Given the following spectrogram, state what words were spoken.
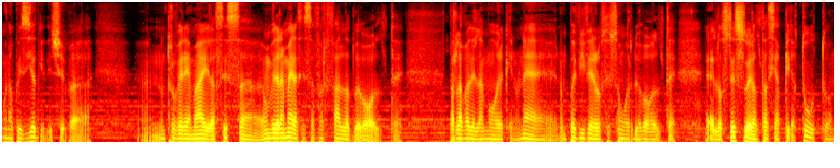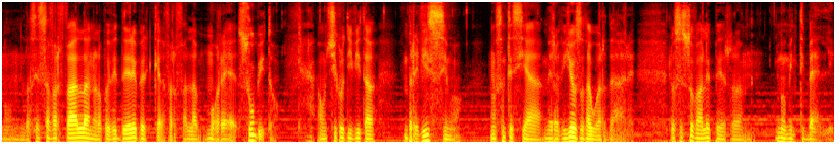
una poesia che diceva eh, non troverai mai la stessa, non vedrai mai la stessa farfalla due volte parlava dell'amore, che non è, non puoi vivere lo stesso amore due volte, eh, lo stesso in realtà si applica a tutto, non, la stessa farfalla non la puoi vedere perché la farfalla muore subito, ha un ciclo di vita brevissimo, nonostante sia meraviglioso da guardare. Lo stesso vale per um, i momenti belli,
